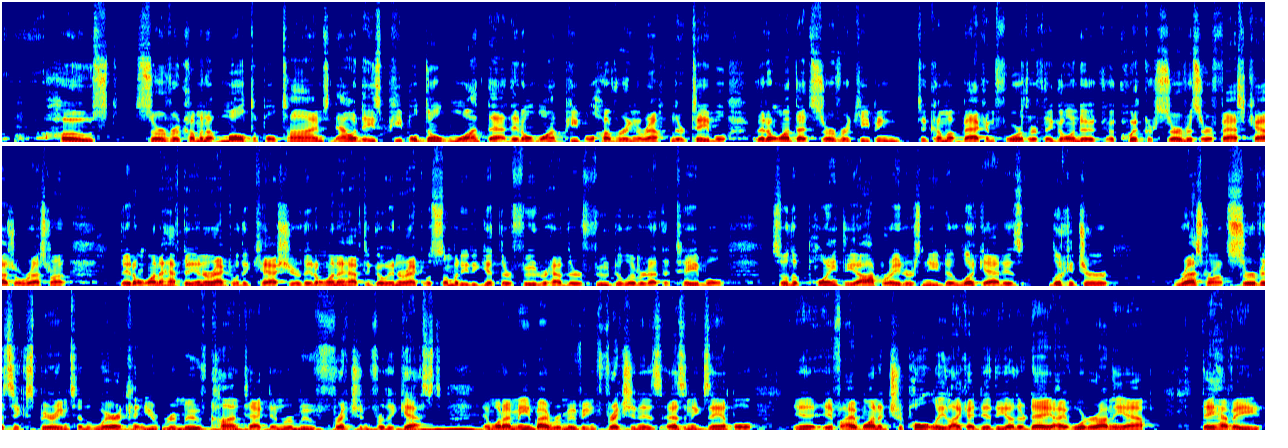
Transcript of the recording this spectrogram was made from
host server coming up multiple times. Nowadays people don't want that. They don't want people hovering around their table. They don't want that server keeping to come up back and forth or if they go into a quick service or a fast casual restaurant they don't want to have to interact with a cashier. They don't want to have to go interact with somebody to get their food or have their food delivered at the table so the point the operators need to look at is look at your restaurant service experience and where can you remove contact and remove friction for the guest. And what I mean by removing friction is as an example, if I wanted Chipotle like I did the other day, I order on the app, they have a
